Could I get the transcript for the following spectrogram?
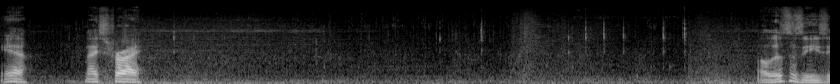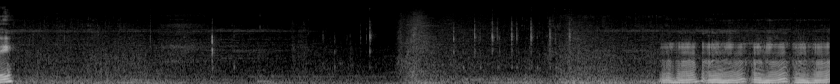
Yeah, nice try. Oh, this is easy. Mm-hmm, mm-hmm, mm-hmm.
